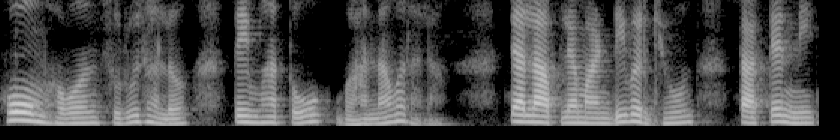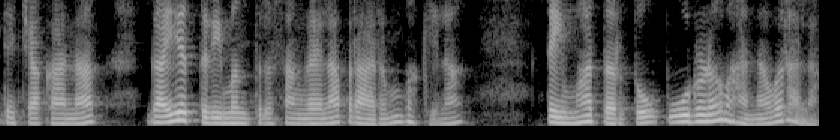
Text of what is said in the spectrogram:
होम हवन सुरू झालं तेव्हा तो भानावर आला. त्याला आपल्या मांडीवर घेऊन तात्यांनी त्याच्या कानात गायत्री मंत्र सांगायला प्रारंभ केला. तेव्हा तर तो पूर्ण भानावर आला.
